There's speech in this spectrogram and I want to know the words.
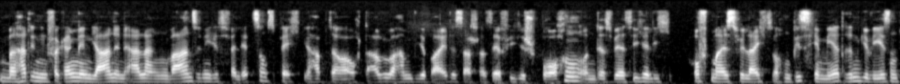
Man hat in den vergangenen Jahren in Erlangen wahnsinniges Verletzungspech gehabt, aber auch darüber haben wir beide, Sascha, sehr viel gesprochen und das wäre sicherlich oftmals vielleicht noch ein bisschen mehr drin gewesen.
